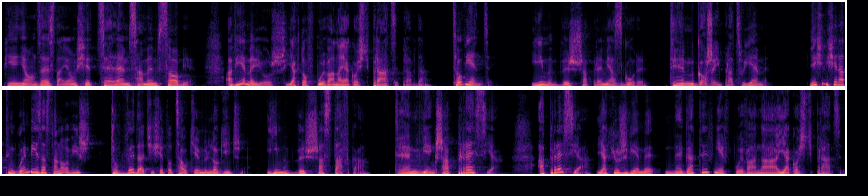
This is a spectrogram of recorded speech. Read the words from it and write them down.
pieniądze stają się celem samym w sobie, a wiemy już, jak to wpływa na jakość pracy, prawda? Co więcej, im wyższa premia z góry, tym gorzej pracujemy. Jeśli się nad tym głębiej zastanowisz, to wyda ci się to całkiem logiczne. Im wyższa stawka, tym większa presja. A presja, jak już wiemy, negatywnie wpływa na jakość pracy.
